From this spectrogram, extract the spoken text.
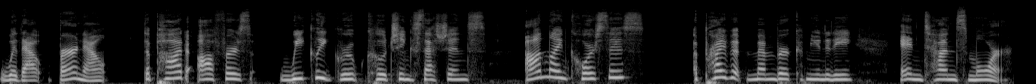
without burnout, the pod offers weekly group coaching sessions, online courses, a private member community, and tons more.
